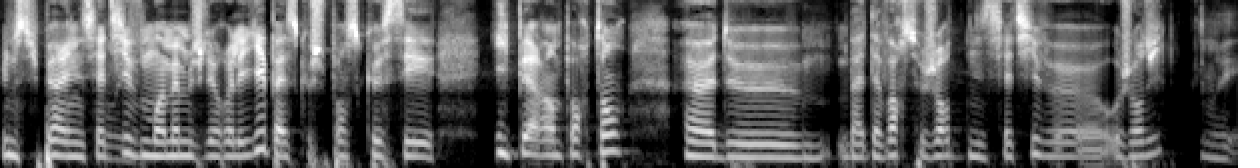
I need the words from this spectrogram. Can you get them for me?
une super initiative. Moi-même, je l'ai relayée parce que je pense que c'est hyper important euh, de bah, d'avoir ce genre d'initiative euh, aujourd'hui. Oui,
